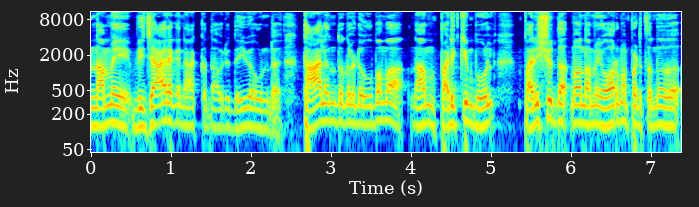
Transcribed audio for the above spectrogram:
നമ്മെ വിചാരകനാക്കുന്ന ഒരു ദൈവമുണ്ട്. താലന്തുകളുടെ ഉപമ നാം പഠിക്കുമ്പോൾ പരിശുദ്ധാത്മാവ് നമ്മെ ഓർമ്മപ്പെടുത്തുന്നത്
